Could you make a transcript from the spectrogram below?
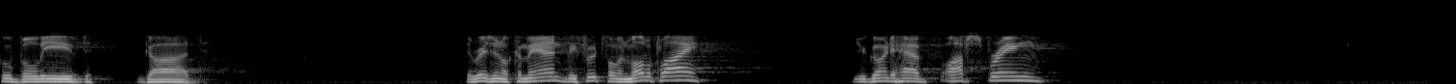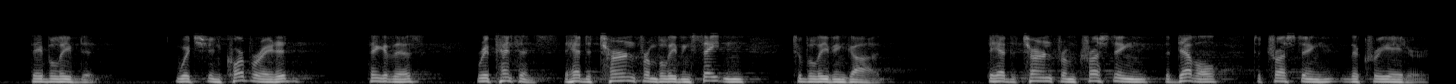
who believed God. The original command be fruitful and multiply. You're going to have offspring. They believed it, which incorporated, think of this, repentance. They had to turn from believing Satan to believing God. They had to turn from trusting the devil to trusting the Creator.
